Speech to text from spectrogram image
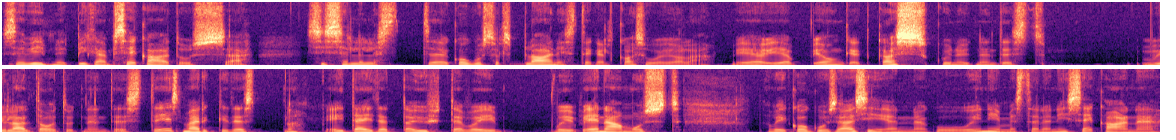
see viib neid pigem segadusse siis sellest, kogu sellest plaanist tegelikult kasu ei ole. ja, ja, ja ongi, et kas, kui nüüd nendest vilal toodud nendest eesmärkidest, noh, ei täideta ühte või, või enamust või kogu see asi on nagu inimestele nii segane,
